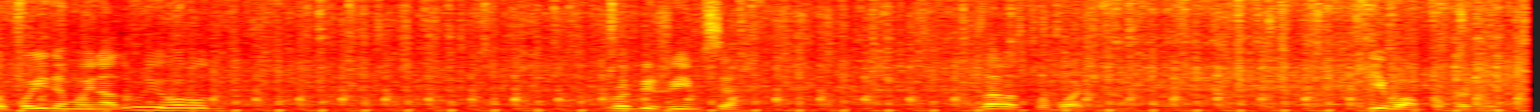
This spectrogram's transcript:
то поїдемо і на другий город. Пробіжимося. Зараз побачимо. І вам покажу.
